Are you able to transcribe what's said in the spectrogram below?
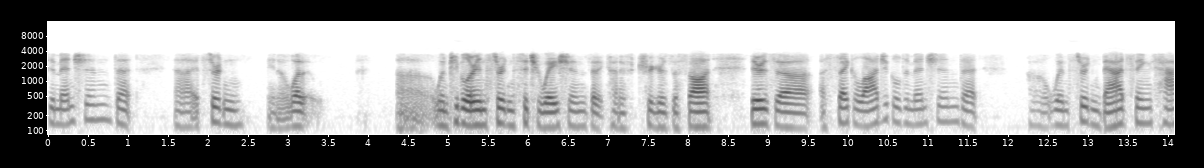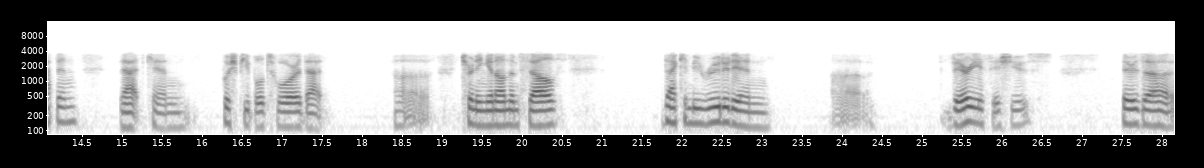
dimension that uh, it's certain you know what uh, when people are in certain situations that it kind of triggers the thought. There's a, a psychological dimension that uh, when certain bad things happen, that can push people toward that uh, turning in on themselves. that can be rooted in uh, various issues. There's a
